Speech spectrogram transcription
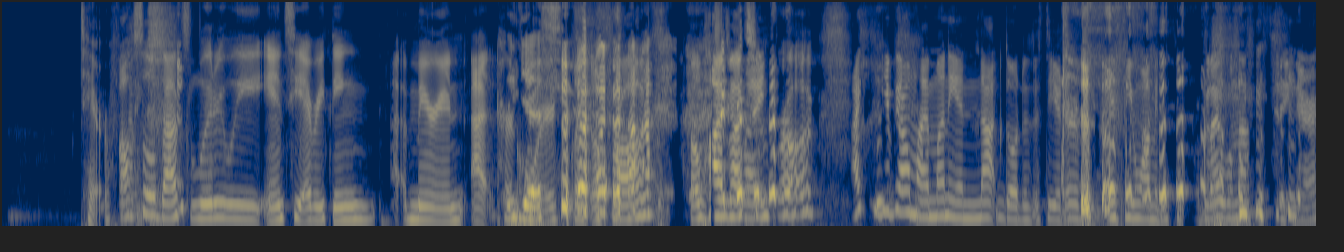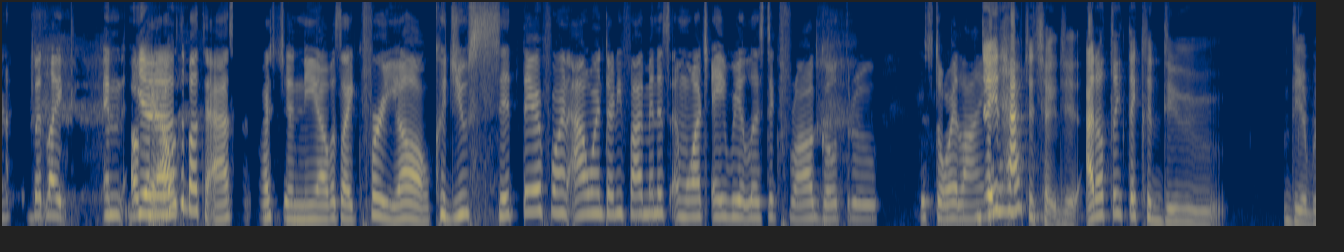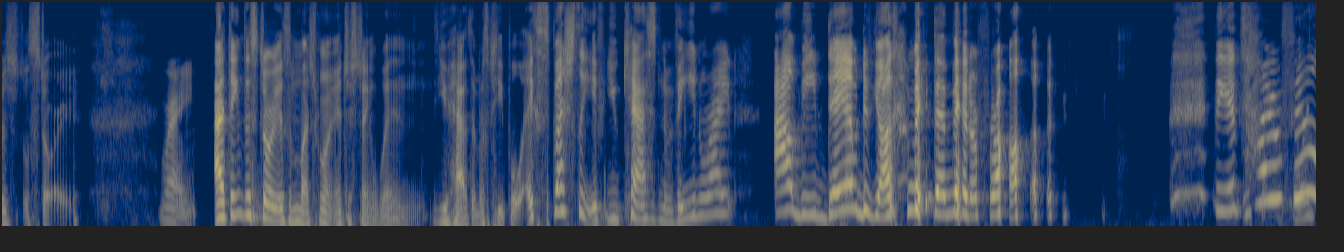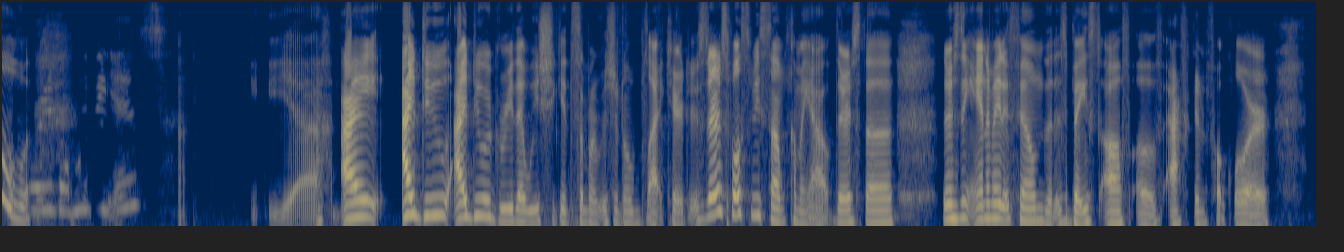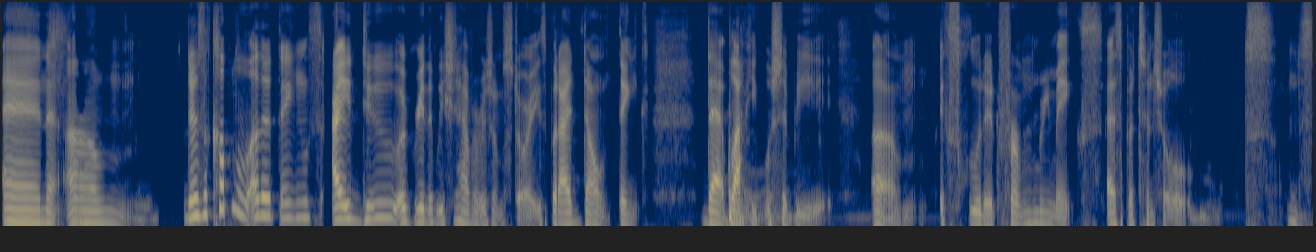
terrifying. Also, that's literally anti everything uh, Maren at her Yes. core, like a frog, a live action frog. I can give y'all my money and not go to the theater if, if you want me to, but I will not be sitting there. But like, and okay, Yeah. I was about to ask the question, Nia. I was like, for y'all, could you sit there for an hour and thirty five minutes and watch a realistic frog go through the storyline? they'd have to change it. I don't think they could do the original story. Right. I think the story is much more interesting when you have them as people, especially if you cast Naveen right. I'll be damned if y'all can make that man a frog. the entire film. That movie is. Yeah, I I do I do agree that we should get some original black characters. There's supposed to be some coming out. There's the there's the animated film that is based off of African folklore, and um there's a couple of other things. I do agree that we should have original stories, but I don't think that black people should be um excluded from remakes as potential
